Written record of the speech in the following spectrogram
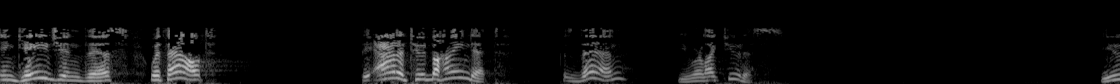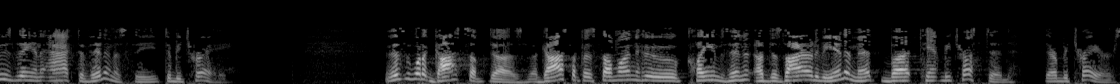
engage in this without the attitude behind it, because then you are like Judas. Using an act of intimacy to betray. And this is what a gossip does. A gossip is someone who claims a desire to be intimate but can't be trusted. They're betrayers.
